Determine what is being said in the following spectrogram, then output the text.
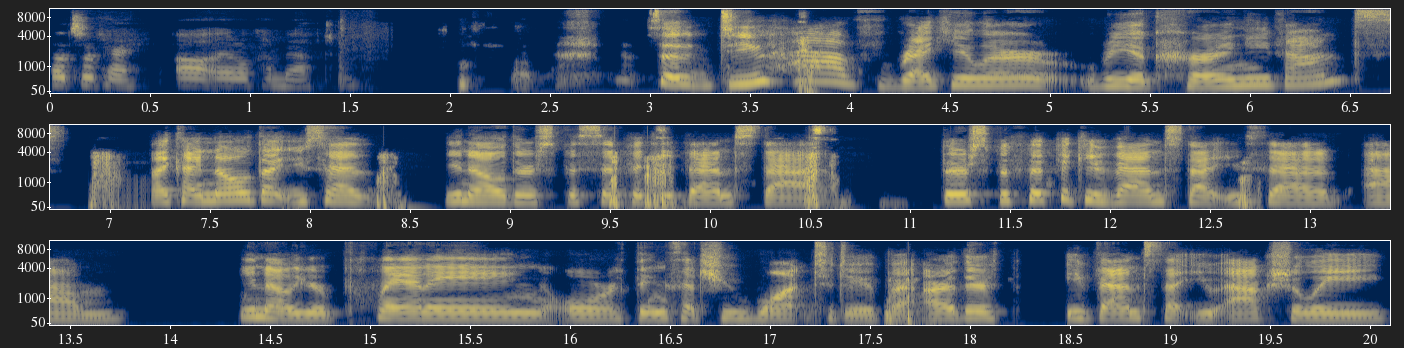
that's okay. Uh, it'll come back to me. So, do you have regular reoccurring events? Like, I know that you said, you know, there's specific events that there's specific events that you said, um, you know, you're planning or things that you want to do, but are there events that you actually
